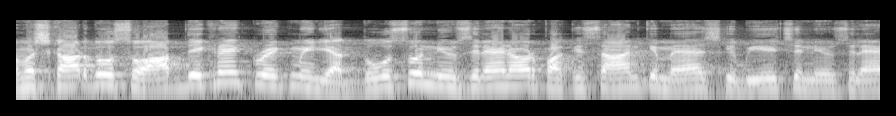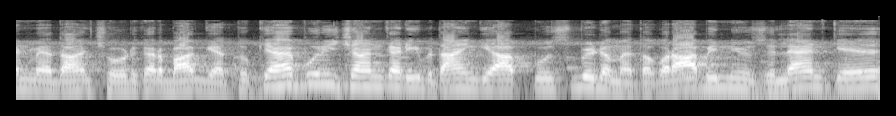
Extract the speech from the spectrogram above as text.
नमस्कार दोस्तों, आप देख रहे हैं क्रिक मीडिया दोस्तों, न्यूजीलैंड और पाकिस्तान के मैच के बीच न्यूजीलैंड मैदान छोड़कर भाग गया। तो क्या है पूरी जानकारी बताएँगे आपको इस वीडियो में। तो अगर आप भी न्यूजीलैंड के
